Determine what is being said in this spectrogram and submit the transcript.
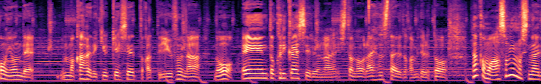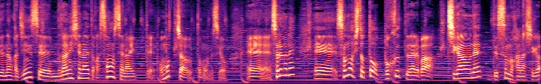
本読んで、まあ、カフェで休憩してとかっていう風なのを延々と繰り返しているような人のライフスタイルとか見てるとなんかもう遊びもしないでなんか人生無駄にしてないとか損してないって思っちゃうと思うんですよ。えー、それがね、えー、その人と僕ってなれば違うねって済む話が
